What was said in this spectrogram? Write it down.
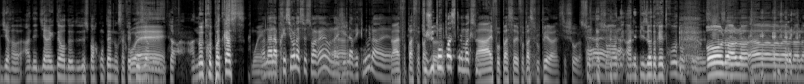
dire, euh, un des directeurs de, Sport Content, donc ça fait plaisir de faire un autre podcast. on a la pression là ce soir, hein, on a Gilles avec nous là. Ah, faut pas, faut pas tu joues ton poste là, Max. Ah, il faut pas, il faut pas se louper là, c'est chaud là. Surtout sur un, épisode rétro, donc. Euh, oh là là, ah, ouais, ouais, ouais, là là.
